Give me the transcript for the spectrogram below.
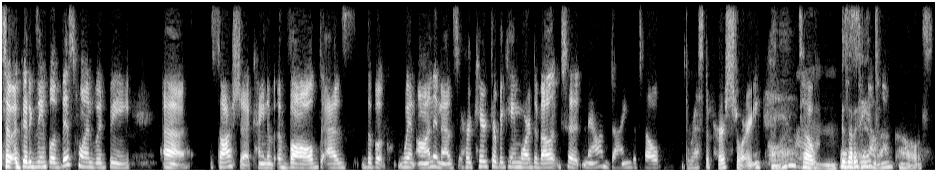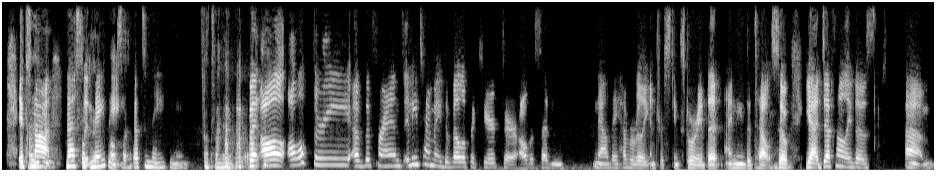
so, a good example of this one would be uh, Sasha kind of evolved as the book went on and as her character became more developed to now I'm dying to tell the rest of her story. Oh. So we'll is that a hint? How that goes. It's Are not. That's okay. maybe. That's a maybe. That's a maybe. but all all three of the friends. Anytime I develop a character, all of a sudden now they have a really interesting story that I need to tell. So yeah, definitely those um,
